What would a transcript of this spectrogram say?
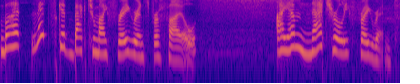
But let's get back to my fragrance profile. I am naturally fragrant.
